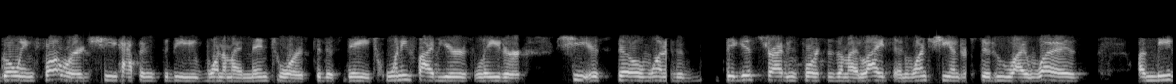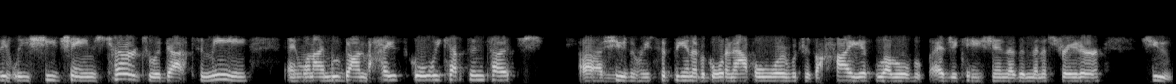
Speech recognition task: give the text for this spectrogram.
going forward, she happens to be one of my mentors to this day. 25 years later, she is still one of the biggest driving forces in my life. And once she understood who I was, immediately she changed her to adapt to me. And when I moved on to high school, we kept in touch. Uh, she was a recipient of a Golden Apple Award, which is the highest level of education as administrator. She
